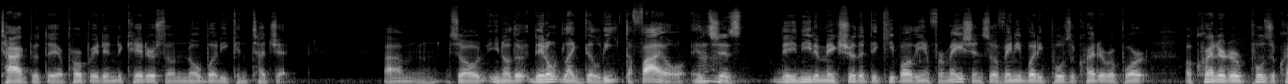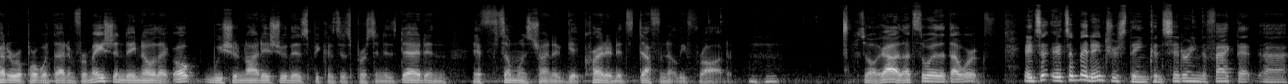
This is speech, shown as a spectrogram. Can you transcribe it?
tagged with the appropriate indicator so nobody can touch it. Um, so you know they don't like delete the file. It's just they need to make sure that they keep all the information. So if anybody pulls a credit report, a creditor pulls a credit report with that information, they know that oh we should not issue this because this person is dead. And if someone's trying to get credit, it's definitely fraud. So yeah, that's the way that that works. It's a, it's a bit interesting considering the fact that uh,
